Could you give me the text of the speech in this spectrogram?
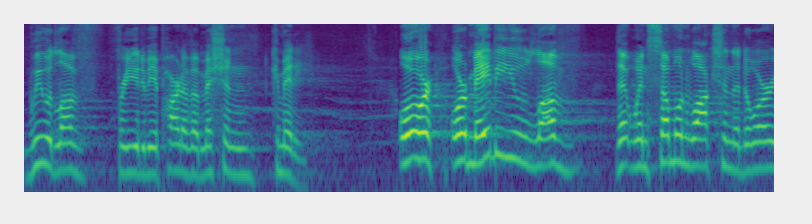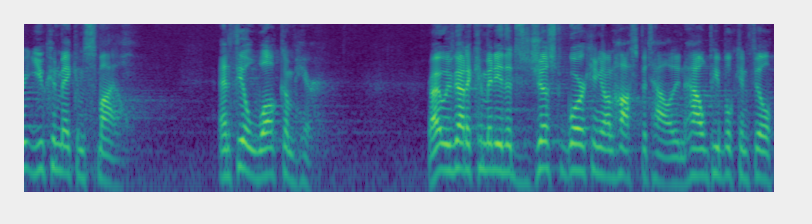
we would love for you to be a part of a mission committee. Or, or maybe you love that when someone walks in the door, you can make them smile and feel welcome here. Right? We've got a committee that's just working on hospitality and how people can feel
